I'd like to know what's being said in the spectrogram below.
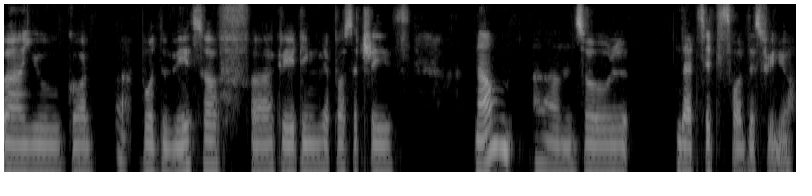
uh, you got uh, both the ways of uh, creating repositories now. Um, so that's it for this video.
